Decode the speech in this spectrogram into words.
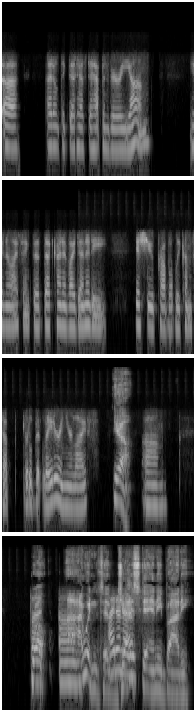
uh, I don't think that has to happen very young. You know, I think that that kind of identity issue probably comes up a little bit later in your life. Yeah. Um, but well, um, I wouldn't suggest I to anybody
